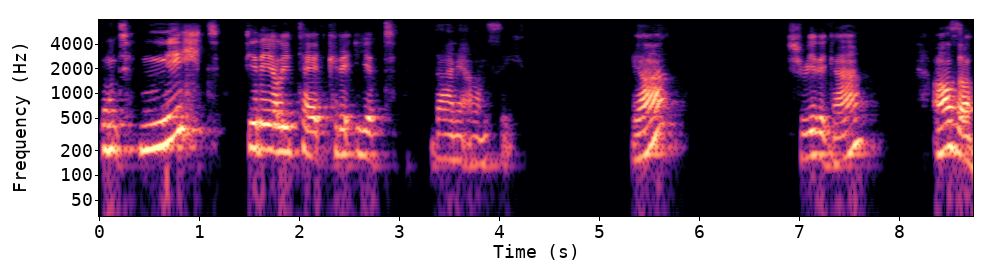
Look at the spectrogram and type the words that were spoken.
und nicht die Realität kreiert deine Ansicht. Ja? Schwierig, ja? Also,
